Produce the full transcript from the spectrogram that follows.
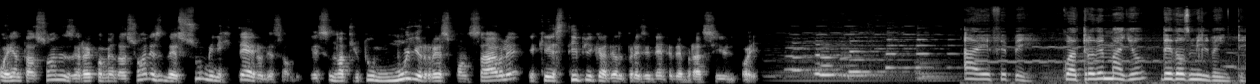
orientações e recomendações de seu Ministério de Saúde. É uma atitude muito irresponsável e que é típica do presidente de Brasil hoje. AFP, 4 de mayo de 2020.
